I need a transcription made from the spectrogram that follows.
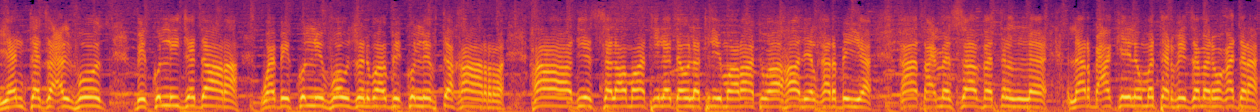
ينتزع الفوز بكل جدارة وبكل فوز وبكل افتخار. هذه السلامات إلى دولة الإمارات وأهالي الغربية. قاطع مسافة الأربعة كيلو متر في زمن وقدره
